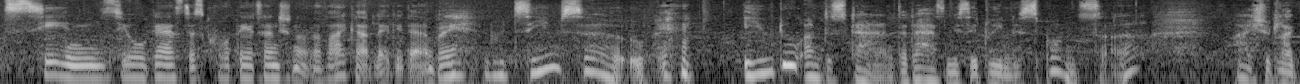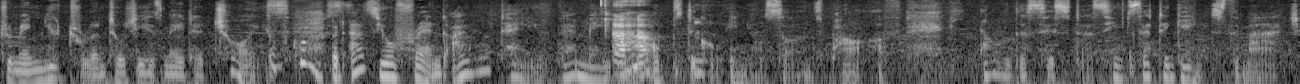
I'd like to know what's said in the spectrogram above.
It seems your guest has caught the attention of the Viscount, Lady Danbury. It would seem so. you do understand that as Miss Edwina's sponsor, I should like to remain neutral until she has made her choice. Of course. But as your friend, I will tell you there may be Uh-huh. an obstacle in your son's path. The elder sister seems set against the match.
